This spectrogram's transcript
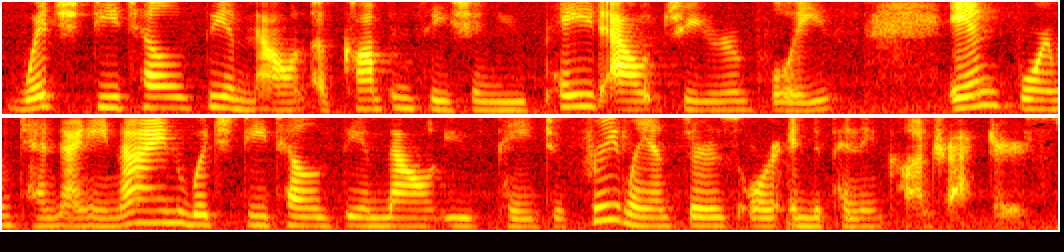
which details the amount of compensation you paid out to your employees, and Form 1099, which details the amount you've paid to freelancers or independent contractors.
